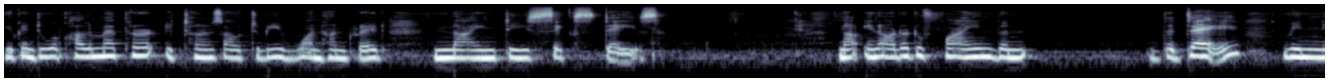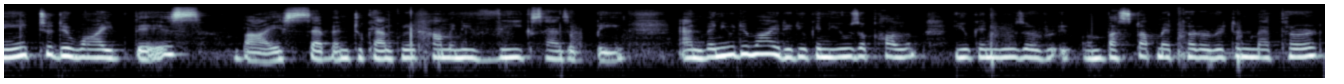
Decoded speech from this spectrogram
you can do a column method. It turns out to be 196 days. Now, in order to find the, the day, we need to divide this by 7 to calculate how many weeks has it been. And when you divide it you can use a column you can use a um, bus stop method or written method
